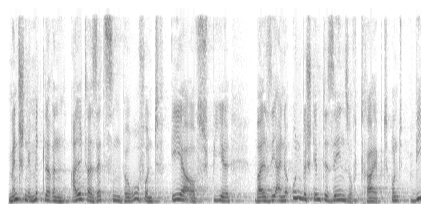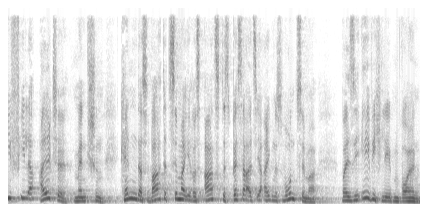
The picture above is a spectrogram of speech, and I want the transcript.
Menschen im mittleren Alter setzen Beruf und Ehe aufs Spiel, weil sie eine unbestimmte Sehnsucht treibt. Und wie viele alte Menschen kennen das Wartezimmer ihres Arztes besser als ihr eigenes Wohnzimmer, weil sie ewig leben wollen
